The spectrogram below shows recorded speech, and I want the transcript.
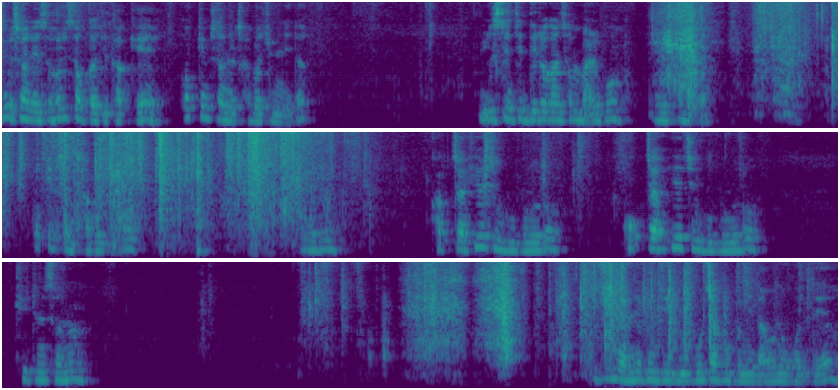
요 선에서 허리선까지 닿게 꺾임선을 잡아줍니다. 1cm 내려간 선 말고 이 선에다 꺾임선 잡아주고 이거를 각자 휘어진 부분으로 곡자 휘어진 부분으로 기준선을 기준이 아니고 이제 이 모자 부분이 나오는 건데요.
